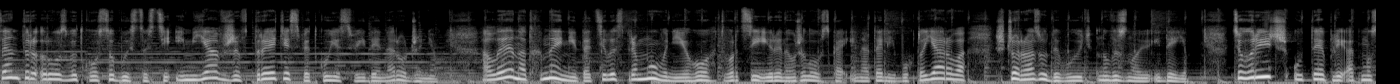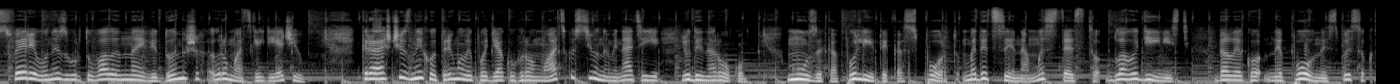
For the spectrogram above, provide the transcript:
Центр розвитку особистості ім'я вже втретє святкує свій день народження. Але натхненні та цілеспрямовані його творці Ірина Ожиловська і Наталі Бухтоярова щоразу дивують новизною ідеї. Цьогоріч у теплій атмосфері вони згуртували найвідоміших громадських діячів. Кращі з них отримали подяку громадськості у номінації Людина року. Музика, політика, спорт, медицина, мистецтво, благодійність далеко не повний список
